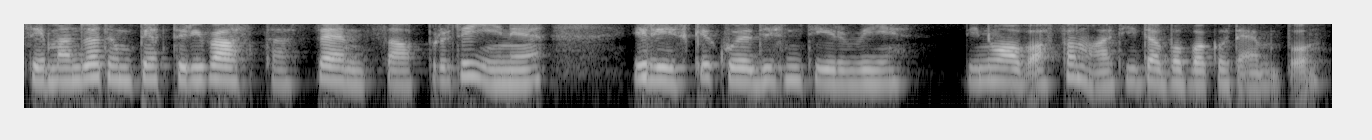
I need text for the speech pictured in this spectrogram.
Se mangiate un piatto di pasta senza proteine, il rischio è quello di sentirvi di nuovo affamati dopo poco tempo.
